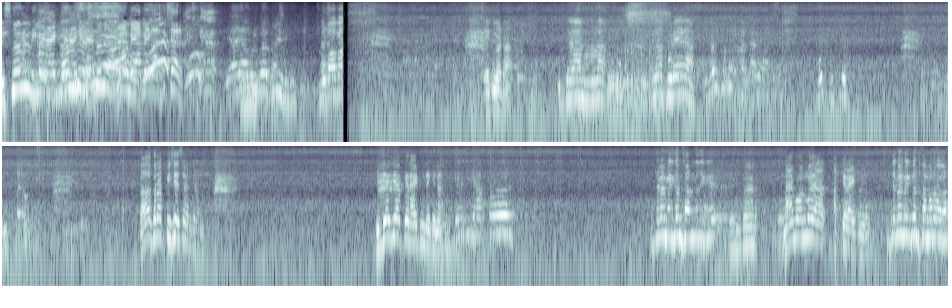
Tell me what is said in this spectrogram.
इसमें भी कम नहीं इसमें भी आ रहे हो। कार्तिक सर एक मिनट हाँ पुढे ना दादा थोड़ा पीछे सर जाना। विद्या जी आपके राइट में देखना मैम एकदम सामने देखिए मॅम ऑन मध्ये आपल्या राईट में इथे मॅम एकदम समोर बघा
